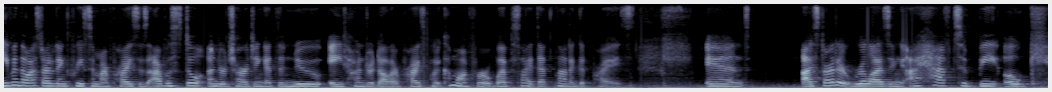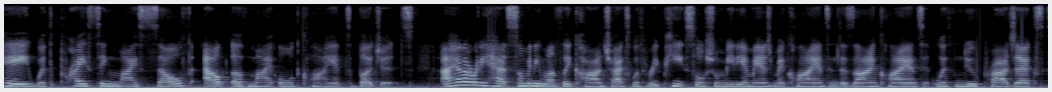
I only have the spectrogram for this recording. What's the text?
even though I started increasing my prices, I was still undercharging at the new $800 price point. Come on, for a website, that's not a good price. And I started realizing I have to be okay with pricing myself out of my old clients' budgets. I had already had so many monthly contracts with repeat social media management clients and design clients with new projects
